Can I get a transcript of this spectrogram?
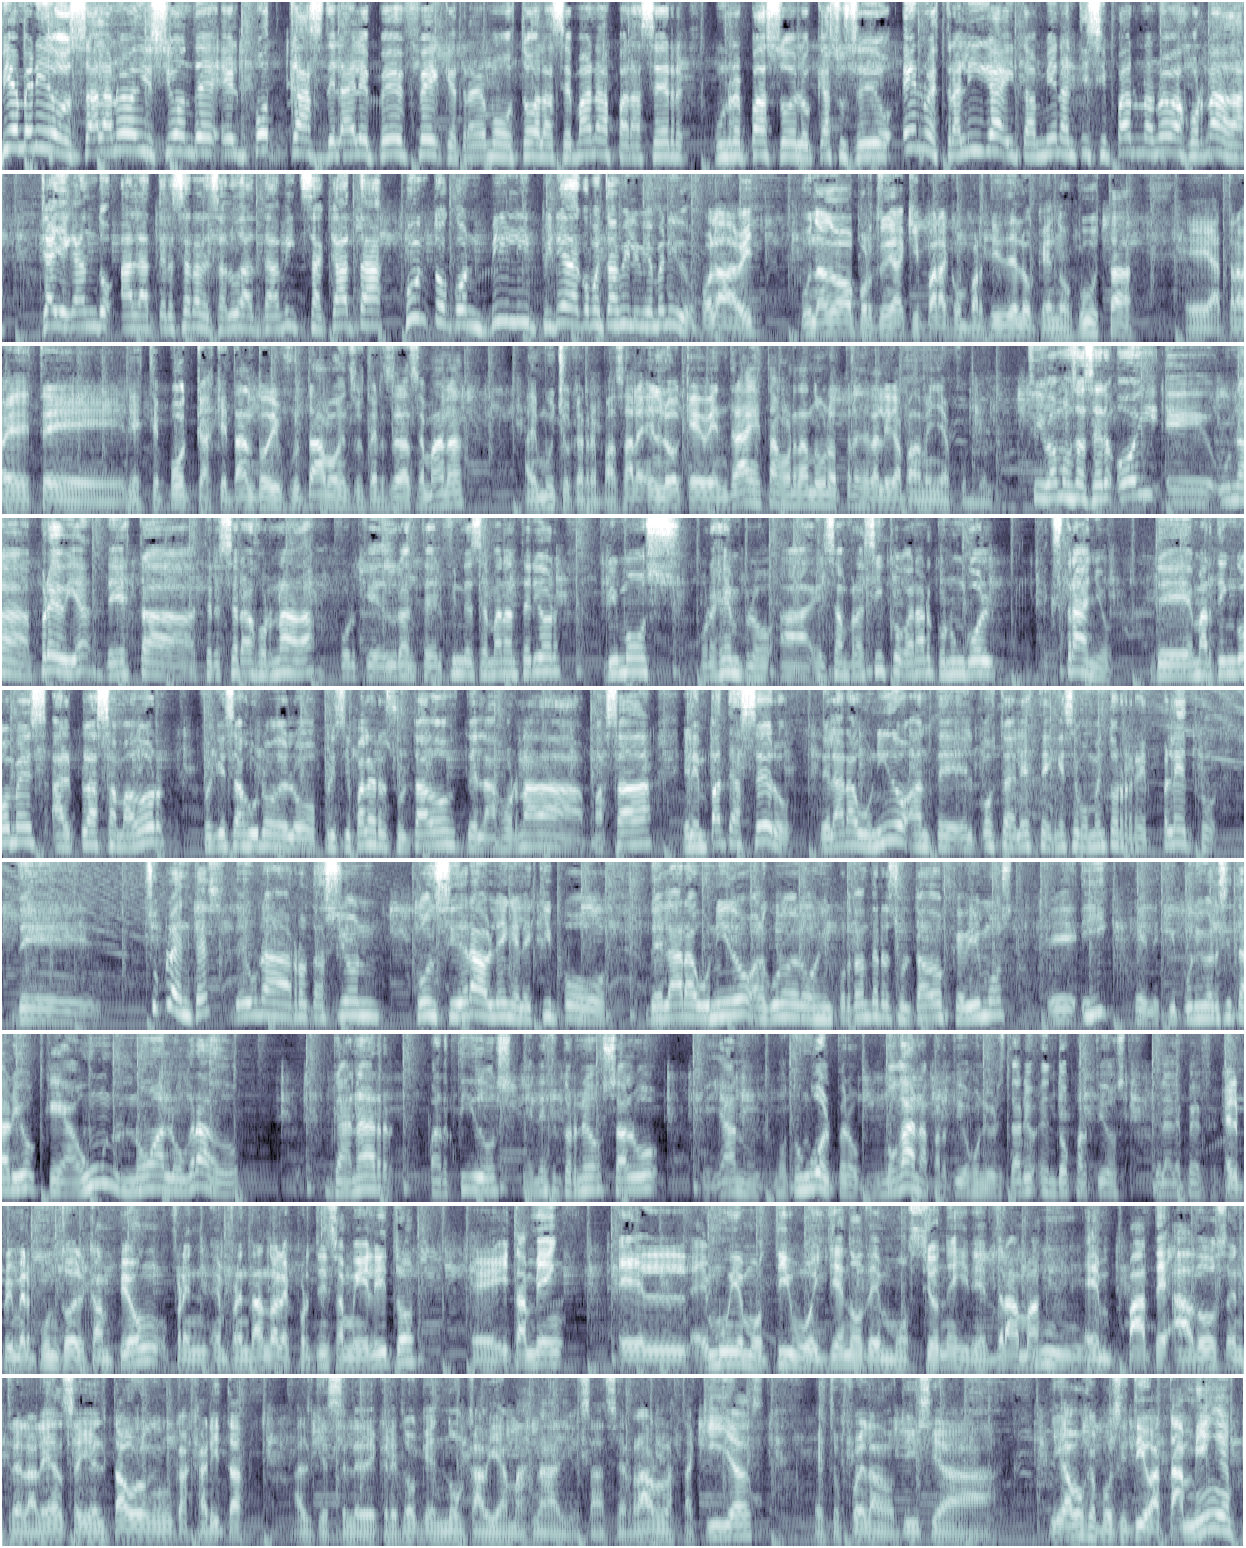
Bienvenidos a la nueva edición del podcast de la LPF que traemos todas las semanas para hacer un repaso de lo que ha sucedido en nuestra liga y también anticipar una nueva jornada. Ya llegando a la tercera de saluda David Zacata junto con Billy Pineda. ¿Cómo estás, Billy? Bienvenido. Hola, David. Una nueva oportunidad aquí para compartir de lo que nos gusta eh, a través de este, de este podcast que tanto disfrutamos en su tercera semana hay mucho que repasar en lo que vendrá en esta jornada número 3 de la Liga Panameña de Fútbol. Sí, vamos a hacer hoy eh, una previa de esta tercera jornada, porque durante el fin de semana anterior vimos, por ejemplo, a el San Francisco ganar con un gol extraño de Martín Gómez al Plaza Amador. Fue quizás uno de los principales resultados de la jornada pasada. El empate a cero del Ara Unido ante el Costa del Este en ese momento repleto de suplentes de una rotación considerable en el equipo del Ara Unido, algunos de los importantes resultados que vimos eh, y el equipo universitario que aún no ha logrado ganar partidos en este torneo, salvo que ya notó un gol, pero no gana partidos universitarios en dos partidos de la LPF. El primer punto del campeón, enfrentando al Sporting San Miguelito, eh, y también el, muy emotivo y lleno de emociones y de drama, uh. empate a dos entre la Alianza y el Tauro en un cascarita al que se le decretó que no cabía más nadie. O sea, cerraron las taquillas. Esto fue la noticia, digamos que positiva. También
